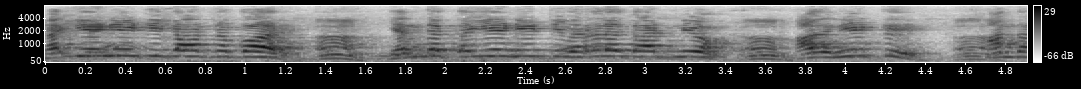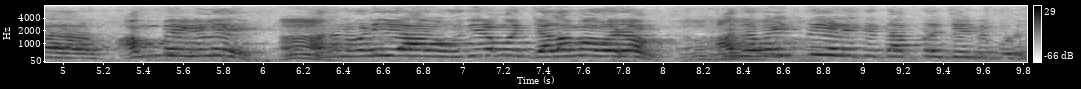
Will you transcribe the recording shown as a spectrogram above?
கையை நீட்டி காட்டின பாரு. எந்த கையை நீட்டி விரலை காட்டினியோ. அதை நீட்டு அந்த அம்பைகளு. அதன் வழியாக உதிரமா ஜலமா வரும். அதை வைத்து எனக்கு தத்தம் செய்து கொடு.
